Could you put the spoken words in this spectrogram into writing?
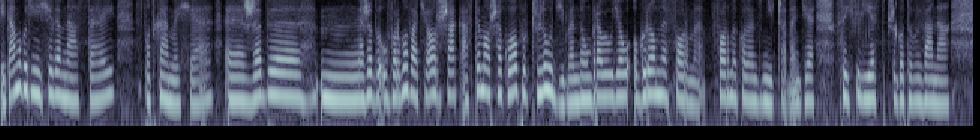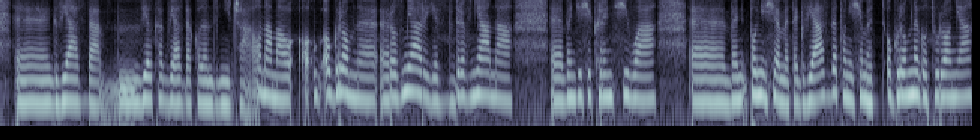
I tam o godzinie 17 spotkamy się, e, żeby, mm, żeby uformować orszak, a w tym orszaku oprócz ludzi będą brały udział ogromne formy, formy kolędnicze. Będzie, w tej chwili jest przygotowywana gwiazda, m, wielka gwiazda kolędnicza. Ona ma o, ogromne rozmiary, jest drewniana, będzie się kręciła. Poniesiemy tę gwiazdę, poniesiemy ogromnego turonia,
